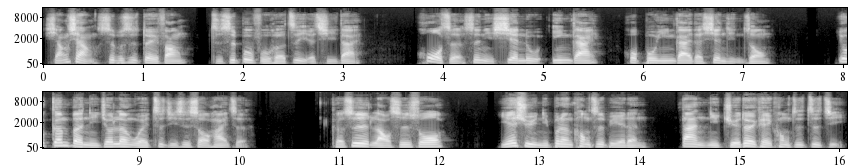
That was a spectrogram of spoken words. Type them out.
想想是不是对方只是不符合自己的期待。或者是你陷入应该或不应该的陷阱中，又根本你就认为自己是受害者。可是老实说，也许你不能控制别人，但你绝对可以控制自己，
